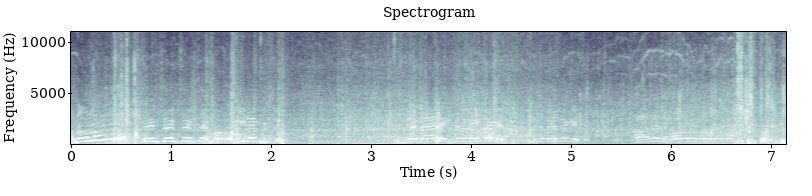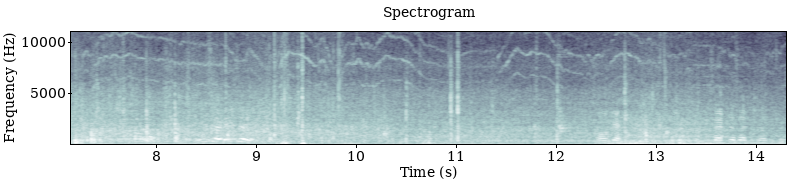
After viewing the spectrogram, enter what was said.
ഒന്ന് ഒന്ന് ഒന്ന് സെയിം സെയിം സെയിം സെയിം ബാബാ ഈ ലൈൻ പിടിച്ചു ഇതിന് മേലെ ഇതിന് വെയിറ്റ് ആക്കി ഇതിന്റെ മേലെ കയറ്റും ആ വാ വാ വാ വാ വാ. ഈ സൈഡ് ഈ side okay set set set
